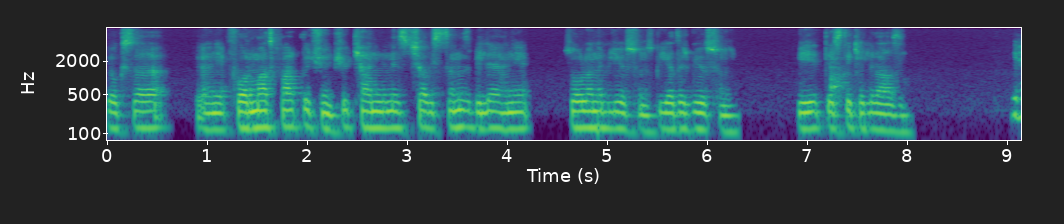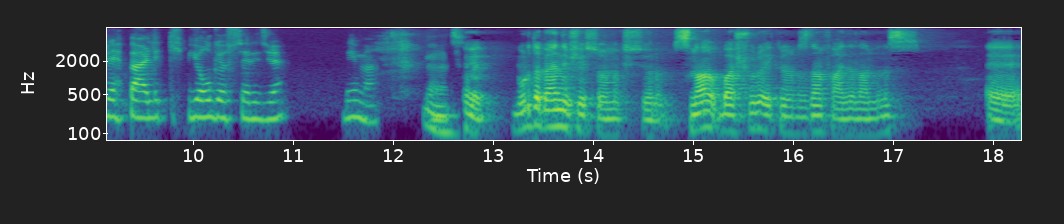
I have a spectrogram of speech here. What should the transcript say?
Yoksa yani format farklı çünkü kendiniz çalışsanız bile hani zorlanabiliyorsunuz, yadırgıyorsunuz. Bir destek eli lazım. Bir rehberlik, bir yol gösterici, değil mi? Evet. Evet, burada ben de bir şey sormak istiyorum. Sınav başvuru ekranımızdan faydalandınız. Ee,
